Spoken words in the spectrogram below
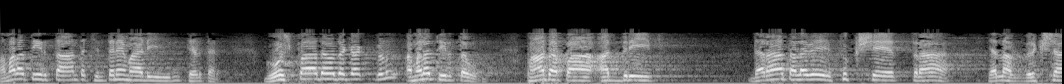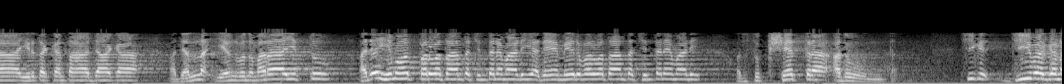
ಅಮಲ ತೀರ್ಥ ಅಂತ ಚಿಂತನೆ ಮಾಡಿ ಅಂತ ಹೇಳ್ತಾರೆ. ಗೋಷ್ಪಾದೋದಕಗಳು ಅಮಲ ತೀರ್ಥವು. ಪಾದಪ ಅದ್ರಿ ದರಾತಳವೇ ಸುಕ್ಷೇತ್ರ, ಎಲ್ಲ ವೃಕ್ಷ ಇರತಕ್ಕಂತಹ ಜಾಗ, ಅದೆಲ್ಲ ಏನು ಒಂದು ಮರ ಇತ್ತು, ಅದೇ ಹಿಮವತ್ ಪರ್ವತ ಅಂತ ಚಿಂತನೆ ಮಾಡಿ, ಅದೇ ಮೇರು ಪರ್ವತ ಅಂತ ಚಿಂತನೆ ಮಾಡಿ, ಅದು ಸುಕ್ಷೇತ್ರ ಅದು ಅಂತ. ಹೀಗೆ ಜೀವಗಣ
